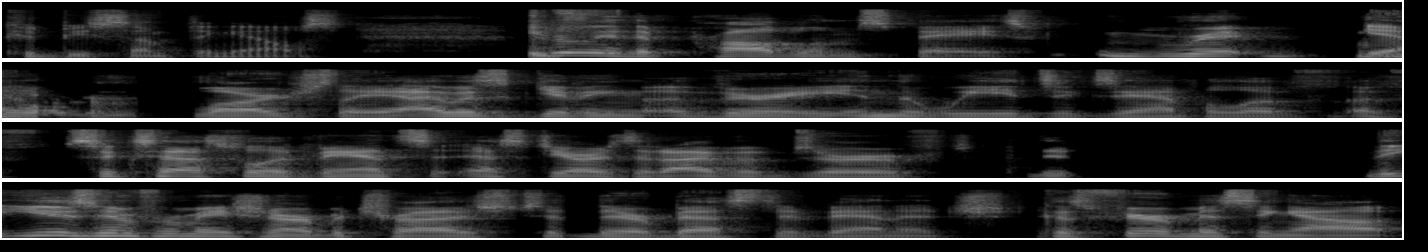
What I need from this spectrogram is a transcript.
could be something else. It's really the problem space ri- Yeah. more largely. I was giving a very in the weeds example of, of successful advanced SDRs that I've observed that, that use information arbitrage to their best advantage because fear of missing out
